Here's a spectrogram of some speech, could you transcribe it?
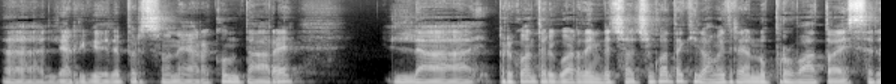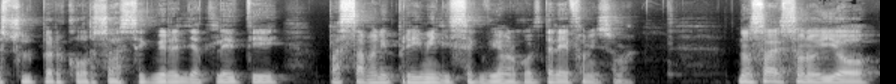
eh, le arrivi delle persone, a raccontare. La, per quanto riguarda invece la 50 km hanno provato a essere sul percorso, a seguire gli atleti, passavano i primi, li seguivano col telefono, insomma. Non so se sono io,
